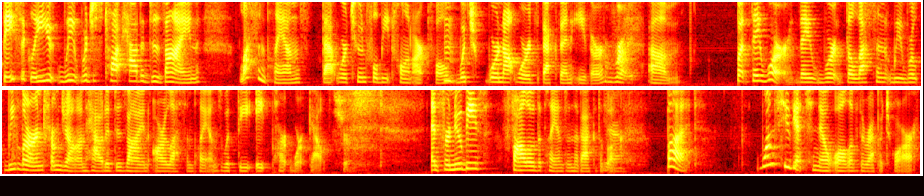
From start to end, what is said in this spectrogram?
basically, you, we were just taught how to design lesson plans that were tuneful, beatful, and artful, hmm. which were not words back then either. Right. Um, but they were. They were the lesson we were. We learned from John how to design our lesson plans with the eight-part workout. Sure. And for newbies, follow the plans in the back of the yeah. book. But once you get to know all of the repertoire,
